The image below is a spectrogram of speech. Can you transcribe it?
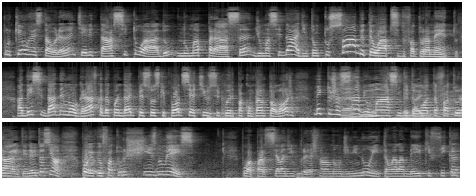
Porque um restaurante, ele tá situado numa praça de uma cidade. Então tu sabe o teu ápice do faturamento. A densidade demográfica da quantidade de pessoas que pode ser ativo circulante para comprar na tua loja, meio que tu já sabe o máximo que tu pode tá faturar, entendeu? Então assim, ó, pô, eu, eu faturo X no mês. Pô, a parcela de empréstimo ela não diminui, então ela meio que fica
